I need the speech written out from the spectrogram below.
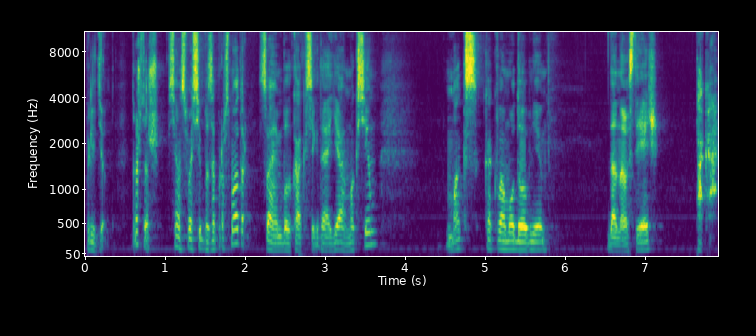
придет. Ну что ж, всем спасибо за просмотр. С вами был, как всегда, я, Максим. Макс, как вам удобнее. До новых встреч. Пока.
